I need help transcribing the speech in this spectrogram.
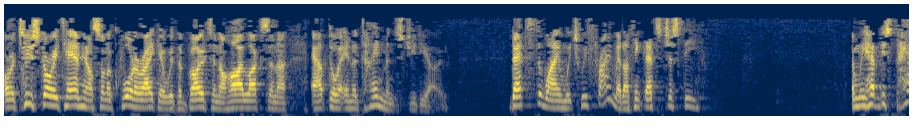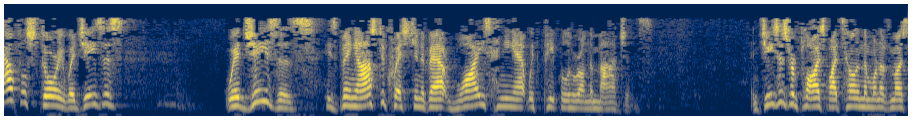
or a two story townhouse on a quarter acre with a boat and a Hilux and an outdoor entertainment studio. That's the way in which we frame it. I think that's just the. And we have this powerful story where Jesus, where Jesus is being asked a question about why he's hanging out with people who are on the margins. And Jesus replies by telling them one of the most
